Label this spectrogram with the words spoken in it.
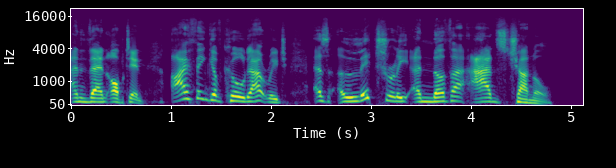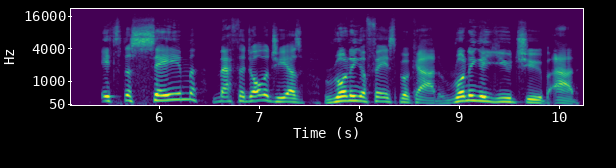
and then opt in. I think of cold outreach as literally another ads channel. It's the same methodology as running a Facebook ad, running a YouTube ad,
